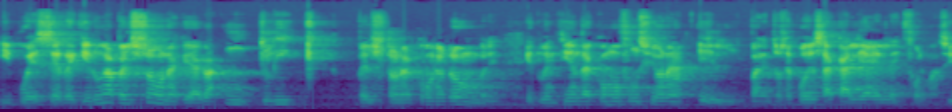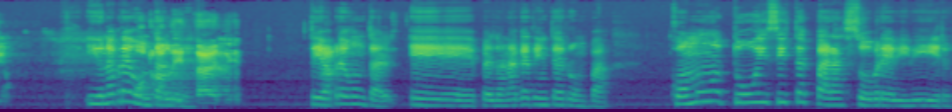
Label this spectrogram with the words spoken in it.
Y pues se requiere una persona que haga un clic personal con el hombre, que tú entiendas cómo funciona él, para entonces poder sacarle a él la información. Y una pregunta, Luis. Te iba a preguntar, eh, perdona que te interrumpa. ¿Cómo tú hiciste para sobrevivir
